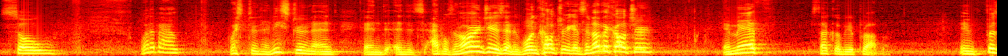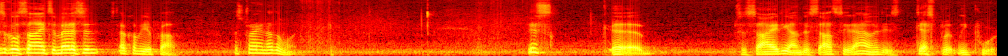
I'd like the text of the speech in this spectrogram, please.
So, what about Western and Eastern and, and, and it's apples and oranges and one culture against another culture? In math, it's not going to be a problem. In physical science and medicine, it's not going to be a problem. Let's try another one. This uh, society on the South Sea Island is desperately poor.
